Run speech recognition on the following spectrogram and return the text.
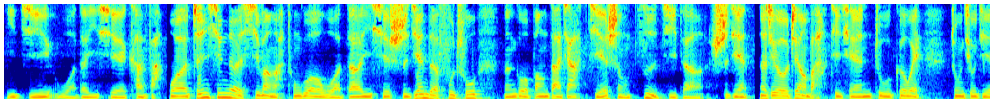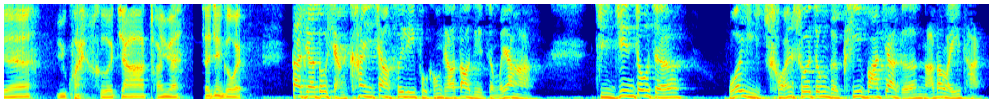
以及我的一些看法。我真心的希望啊，通过我的一些时间的付出，能够帮大家节省自己的时间。那就这样吧，提前祝各位中秋节愉快，阖家团圆。再见，各位。大家都想看一下飞利浦空调到底怎么样啊？几经周折，我以传说中的批发价格拿到了一台，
